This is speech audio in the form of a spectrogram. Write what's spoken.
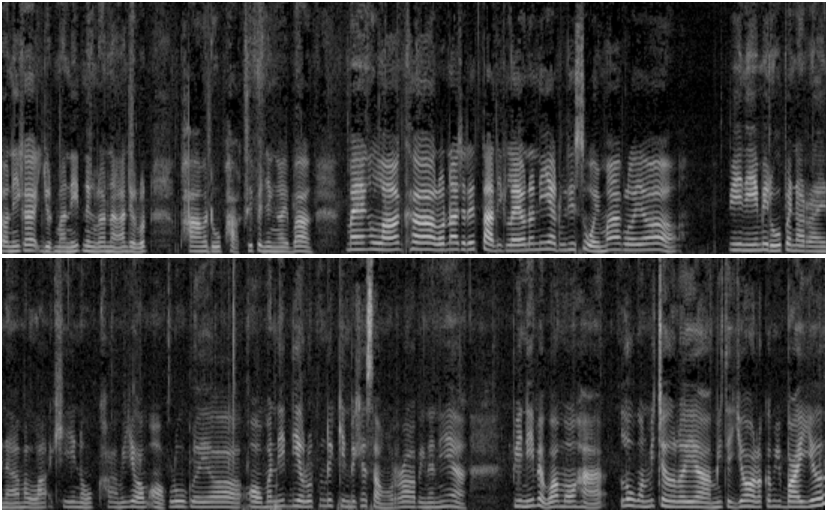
ตอนนี้ก็หยุดมานิดนึงแล้วนะ เดี๋ยวรถพามาดูผักสิเป็นยังไงบ้าง แมงลักค่ะ รถน่าจะได้ตัดอีกแล้วนะเนี่ย ดูที่สวยมากเลยอะ ปีนี้ไม่รู้เป็นอะไรนะมาละขี้นกค่ะ ไม่ยอมออกลูกเลยอะ ออกมานิดเดียวรถเพิ่งได้กินไปแค่สองรอบเองนะเนี่ย ปีนี้แบบว่ามองหาลูกมันไม่เจอเลยอะ มีแต่ยอดแล้วก็มีใบเยอะ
